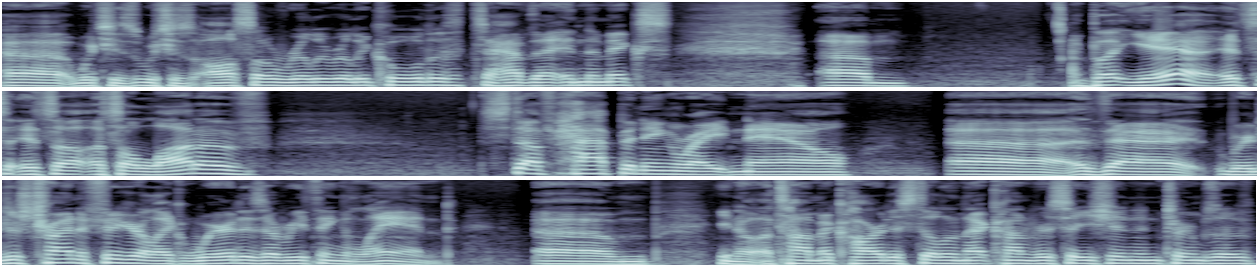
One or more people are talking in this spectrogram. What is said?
uh, which is which is also really really cool to, to have that in the mix um, but yeah it's it's a it's a lot of stuff happening right now uh, that we're just trying to figure out like where does everything land Um, you know, Atomic Heart is still in that conversation in terms of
